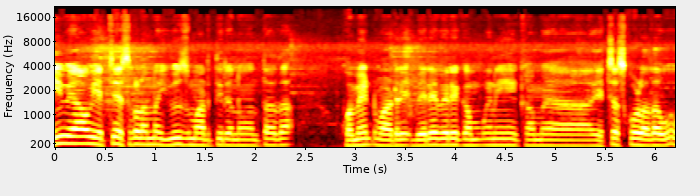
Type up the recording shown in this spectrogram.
ನೀವು ಯಾವ ಎಚ್ ಎಸ್ಗಳನ್ನು ಯೂಸ್ ಮಾಡ್ತೀರಿ ಅನ್ನುವಂಥದ್ದು ಕಮೆಂಟ್ ಮಾಡಿರಿ. ಬೇರೆ ಬೇರೆ ಕಂಪ್ನಿ ಕಮ ಎಚ್ ಎಸ್ಗಳು ಅದಾವು.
